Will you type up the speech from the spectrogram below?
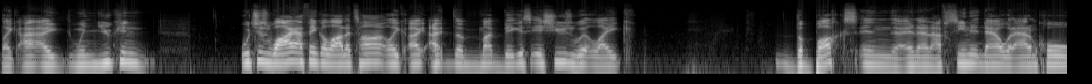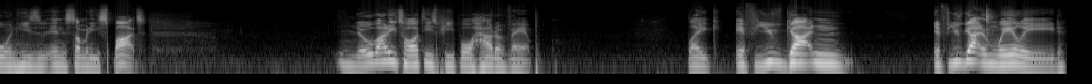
Like I, I when you can which is why I think a lot of time like I, I the my biggest issues with like the Bucks and and and I've seen it now with Adam Cole when he's in some of these spots. Nobody taught these people how to vamp. Like if you've gotten if you've gotten waylaid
